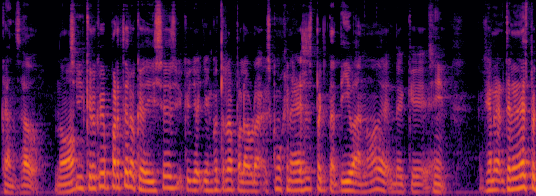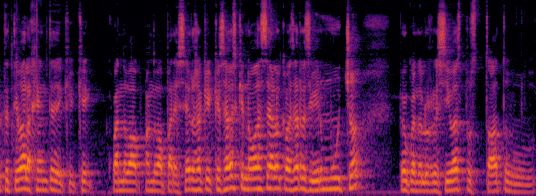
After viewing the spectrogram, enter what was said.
cansado, ¿no? Sí, creo que parte de lo que dices, ya, ya encontré la palabra, es como generar esa expectativa, ¿no? De, de que... Sí tener expectativa a la gente de que, que cuándo, va, cuando va a aparecer. O sea, que, que, sabes que no va a ser algo que vas a recibir mucho, pero cuando lo recibas, pues toda tu,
